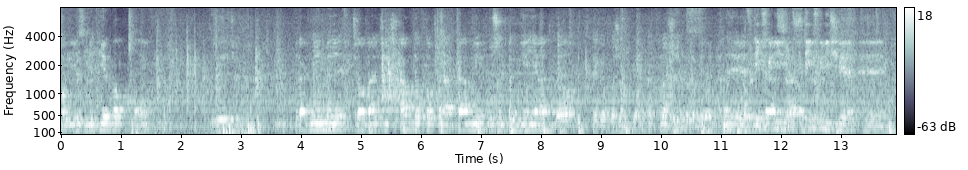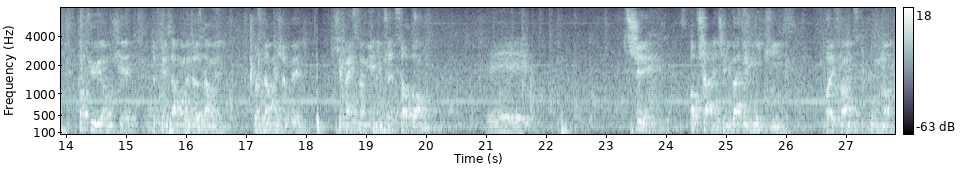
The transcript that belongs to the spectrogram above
powiedzmy pierwotnej. Pragniemy wprowadzić autopoprawkami uzupełnienia do tego porządku obrad. Proszę, Y, W tej chwili, w tej chwili się y, kopiują się i to sobie za moment rozdamy, rozdamy żebyście Państwo mieli przed sobą y, trzy obszary, czyli Ładiewniki, Worek-Wałęski Północ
